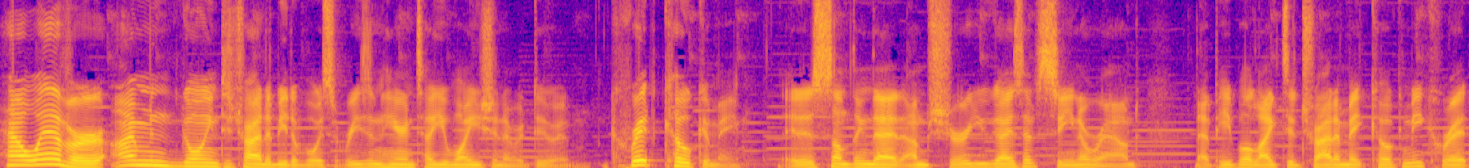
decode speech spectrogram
However, I'm going to try to be the voice of reason here and tell you why you should never do it. Crit Kokomi. It is something that I'm sure you guys have seen around, that people like to try to make Kokomi crit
